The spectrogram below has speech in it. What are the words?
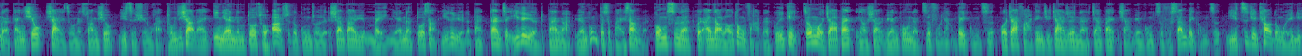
的单休，下一周的双休，以此循环。统计下来，一年能多出二十个工作日，相当于每年呢多上一个月的班。但这一个月的班啊，员工不是白上的，公司呢会按照劳动法的规定，周末加班要向员工呢支付两倍工资。国家法定节假日呢加班向员工支付三倍工资。以字节跳动为例，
